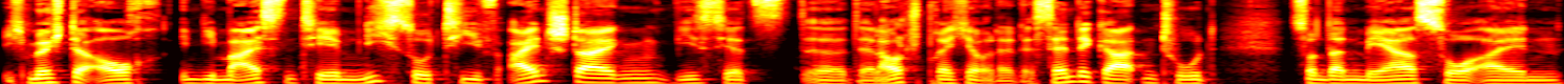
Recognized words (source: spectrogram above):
Ich möchte auch in die meisten Themen nicht so tief einsteigen, wie es jetzt äh, der Lautsprecher oder der Sendegarten tut, sondern mehr so ein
